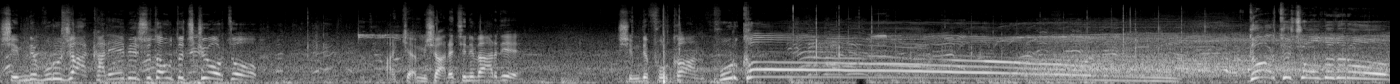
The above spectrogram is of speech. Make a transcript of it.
Şimdi vuracak. Kaleye bir şut avuta çıkıyor top. Hakem işaretini verdi. Şimdi Furkan. Furkan! 4-3 oldu durum.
